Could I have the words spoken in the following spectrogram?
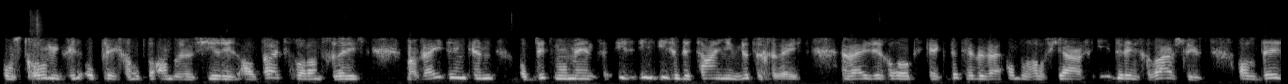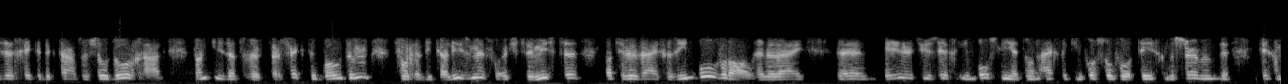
of stroming willen opleggen op de andere. Syrië is altijd tolerant geweest. Maar wij denken, op dit moment is, is de timing nuttig geweest. En wij zeggen ook, kijk, dat hebben wij anderhalf jaar iedereen gewaarschuwd. Als deze gekke dictator zo doorgaat, dan is dat de perfecte bodem voor radicalisme, voor extremisten. Dat hebben wij gezien overal. Hebben wij uh, herinnert u zich in Bosnië toen eigenlijk in Kosovo tegen de Serben, de, tegen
